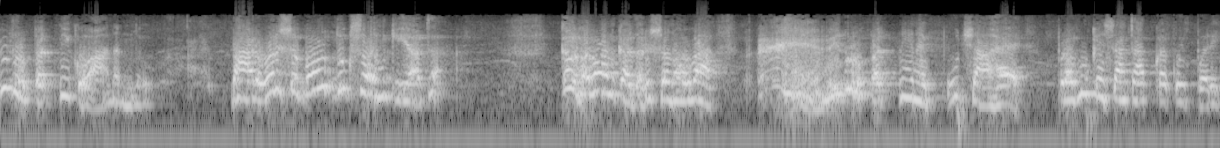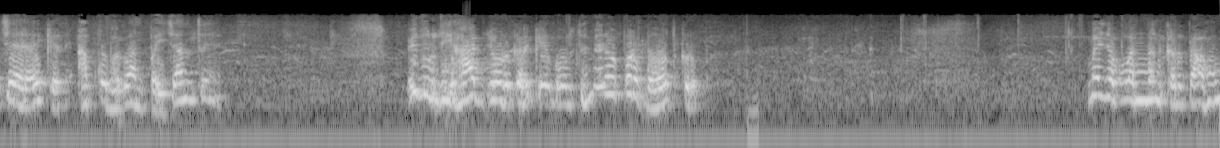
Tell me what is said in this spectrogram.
विदुर पत्नी को आनंद होगा। बारह वर्ष बहुत दुख सहन किया था। कल भगवान का दर्शन होगा। विदुर पत्नी ने पूछा है, प्रभु के साथ आपका कोई परिचय है कि नहीं? आपको भगवान पहचानते हैं? विदुर जी हाथ जोड़ करके बोलते, मेरे ऊपर बहुत कृपा मैं जब वंदन करता हूँ,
